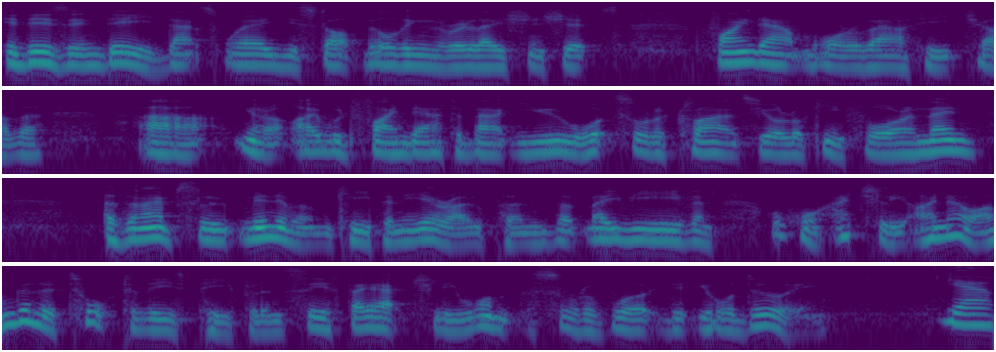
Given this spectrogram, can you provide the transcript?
It is indeed. That's where you start building the relationships, find out more about each other. Uh, you know, I would find out about you, what sort of clients you're looking for, and then as an absolute minimum, keep an ear open, but maybe even, oh, actually, I know I'm going to talk to these people and see if they actually want the sort of work that you're doing. Yeah.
